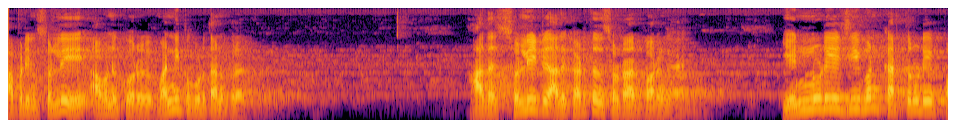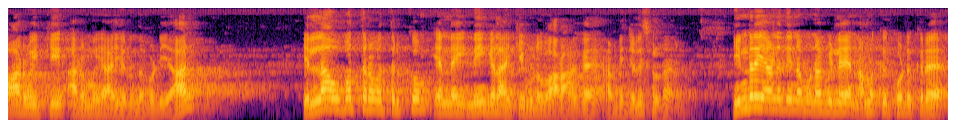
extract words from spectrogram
அப்படின்னு சொல்லி அவனுக்கு ஒரு மன்னிப்பு கொடுத்து அனுப்புகிறார் அதை சொல்லிட்டு அதுக்கு அடுத்தது சொல்கிறார் பாருங்க. என்னுடைய ஜீவன் கர்த்தருடைய பார்வைக்கு அருமையாக இருந்தபடியால் எல்லா உபத்திரவத்திற்கும் என்னை நீங்களாக்கி விடுவாராக அப்படின்னு சொல்லி சொல்கிறார் இன்றைய அனுதின உணவிலே நமக்கு கொடுக்கிற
